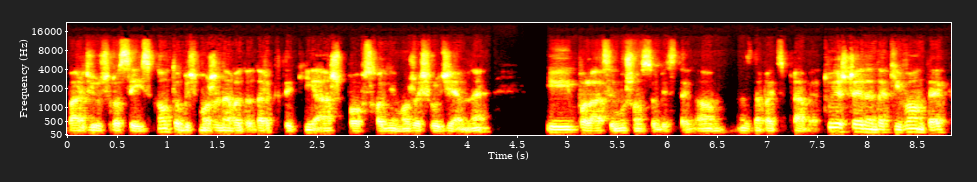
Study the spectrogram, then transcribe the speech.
bardziej już rosyjską, to być może nawet od Arktyki aż po wschodnie Morze Śródziemne i Polacy muszą sobie z tego zdawać sprawę. Tu jeszcze jeden taki wątek.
